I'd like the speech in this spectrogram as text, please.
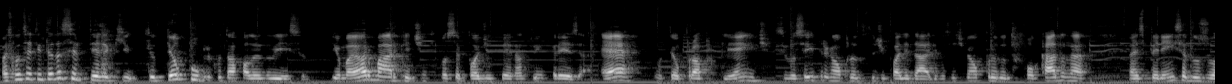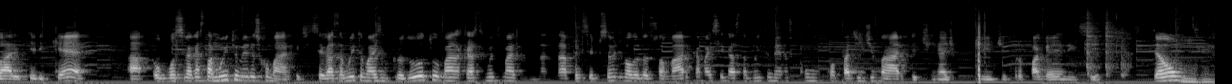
Mas quando você tem tanta certeza que, que o teu público está falando isso e o maior marketing que você pode ter na tua empresa é o teu próprio cliente, se você entregar um produto de qualidade, você tiver um produto focado na, na experiência do usuário que ele quer, a, você vai gastar muito menos com marketing. Você gasta muito mais em produto, mas gasta muito mais na, na percepção de valor da sua marca, mas você gasta muito menos com, com a parte de marketing, né? De, de, de propaganda em si. Então, uhum.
